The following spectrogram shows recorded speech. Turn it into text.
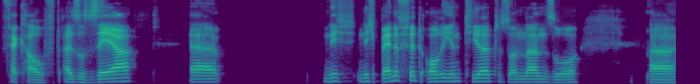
verkauft. Also sehr äh, nicht, nicht benefit-orientiert, sondern so, äh,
